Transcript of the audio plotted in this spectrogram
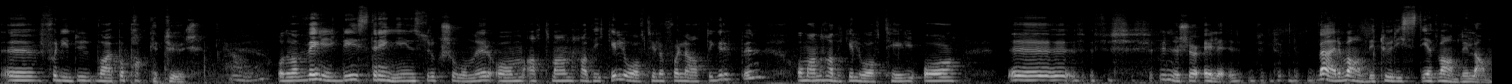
eh, fordi du var på pakketur. Og det var veldig strenge instruksjoner om at man hadde ikke lov til å forlate gruppen, og man hadde ikke lov til å eh, undersøke Eller være vanlig turist i et vanlig land.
